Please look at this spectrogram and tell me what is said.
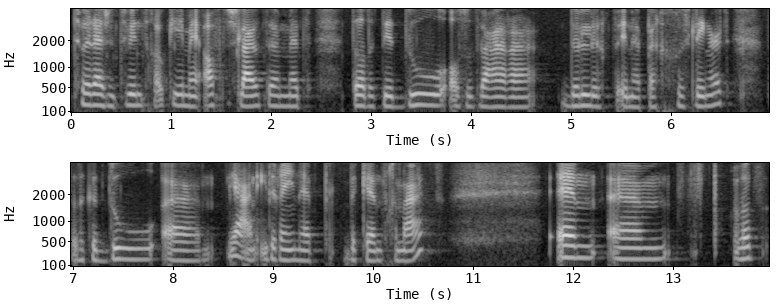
2020 ook hiermee af te sluiten met dat ik dit doel als het ware de lucht in heb geslingerd. Dat ik het doel uh, ja, aan iedereen heb bekendgemaakt. En wat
